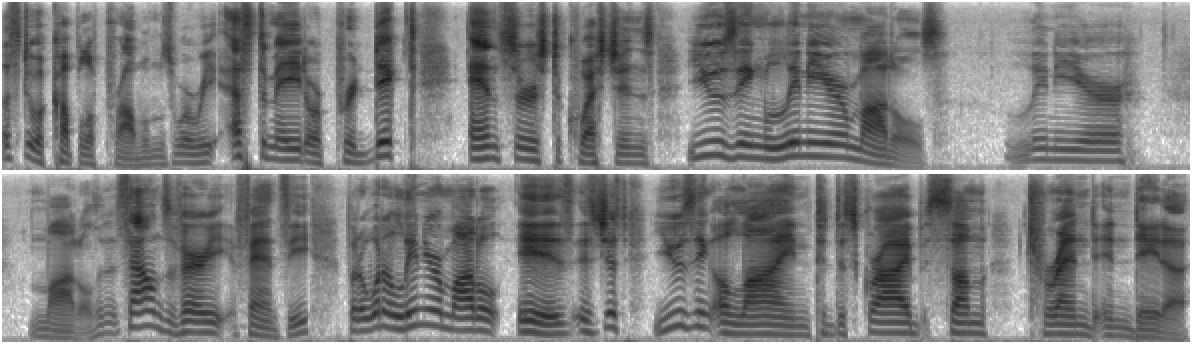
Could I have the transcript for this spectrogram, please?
let's do a couple of problems where we estimate or predict answers to questions using linear models. Linear models. And it sounds very fancy, but what a linear model is, is just using a line to describe some trend in data.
